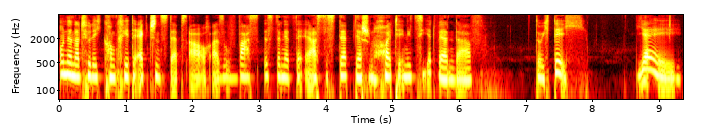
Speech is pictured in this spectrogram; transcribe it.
Und dann natürlich konkrete Action Steps auch. Also was ist denn jetzt der erste Step, der schon heute initiiert werden darf? Durch dich. Yay!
